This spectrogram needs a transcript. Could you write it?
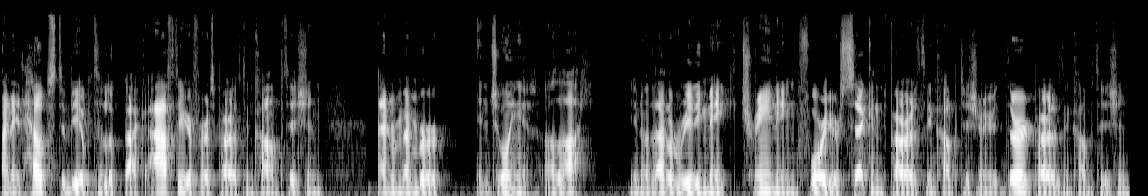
and it helps to be able to look back after your first powerlifting competition and remember enjoying it a lot. You know, that'll really make training for your second powerlifting competition or your third powerlifting competition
